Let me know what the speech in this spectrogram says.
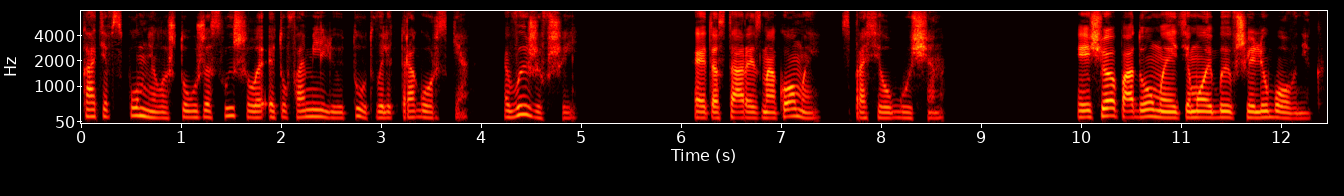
Катя вспомнила, что уже слышала эту фамилию тут, в Электрогорске. Выживший. «Это старый знакомый?» — спросил Гущин. «Еще подумаете, мой бывший любовник.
